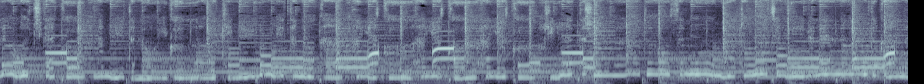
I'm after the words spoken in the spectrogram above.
れ落ちてく。涙のいくらを君は見たのか。早く早く早く。消えてしまうどうせもう元はじ見られないんだから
